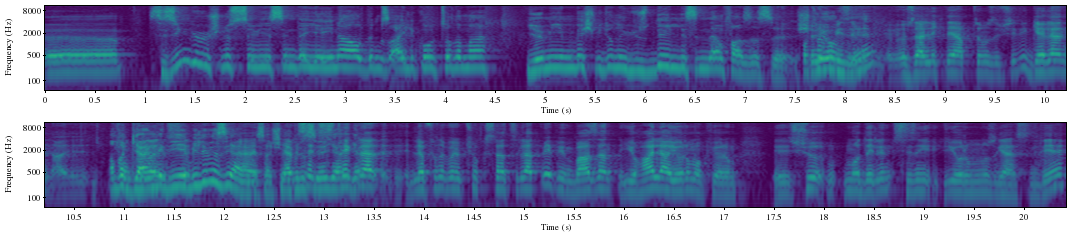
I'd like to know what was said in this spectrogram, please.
Ee, sizin görüşünüz seviyesinde yayına aldığımız aylık ortalama 20-25 videonun %50'sinden fazlası O Xiaomi. bizim özellikle yaptığımız bir şey değil. Gelen e, Ama gelme diyebiliriz yani Evet. mesela. Ya mesela Rusya'ya gel- tekrar lafını böyle çok kısa hatırlatma yapayım. Bazen hala yorum okuyorum. E, Şu modelin sizin yorumunuz gelsin diye.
